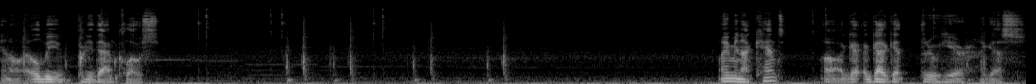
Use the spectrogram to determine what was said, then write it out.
you know, it'll be pretty damn close. I mean, I can't. Oh, I, got, I gotta get through here, I guess.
